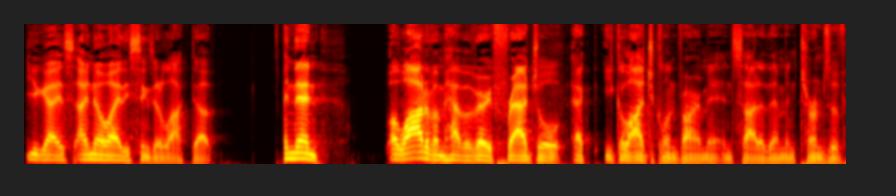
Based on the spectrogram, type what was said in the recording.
you guys, I know why these things are locked up. And then a lot of them have a very fragile ec- ecological environment inside of them in terms of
